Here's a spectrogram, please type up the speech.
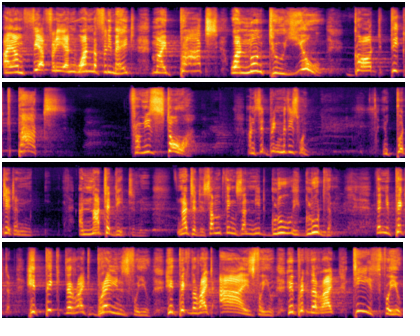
I am fearfully and wonderfully made. My parts were known to you. God picked parts from his store and said, Bring me this one. And put it and, and knotted it. And knotted it. Some things that need glue, he glued them. Then he picked he picked the right brains for you. He picked the right eyes for you. He picked the right teeth for you.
